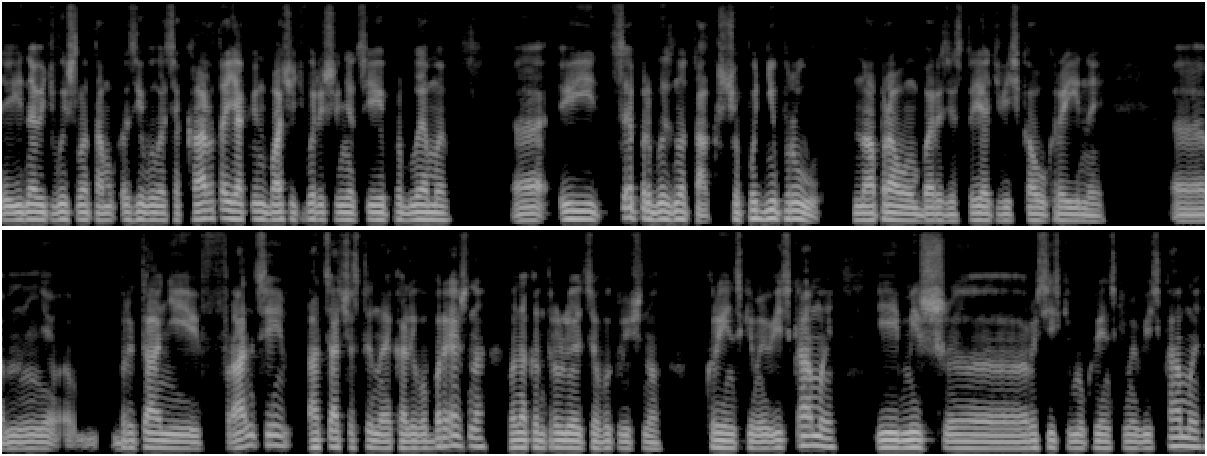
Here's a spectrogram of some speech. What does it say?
і навіть вийшла там, з'явилася карта, як він бачить вирішення цієї проблеми. Е, і це приблизно так, що по Дніпру на правому березі стоять війська України ем, Британії, Франції, а ця частина, яка лівобережна, вона контролюється виключно українськими військами, і між е, російськими і українськими військами,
